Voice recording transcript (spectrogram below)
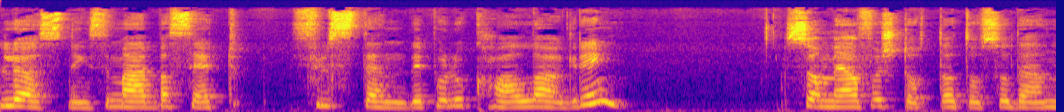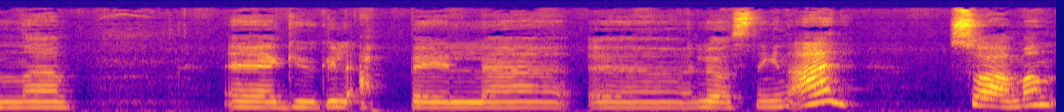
løsning som er basert fullstendig på lokal lagring, som jeg har forstått at også den eh, eh, er, så er man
